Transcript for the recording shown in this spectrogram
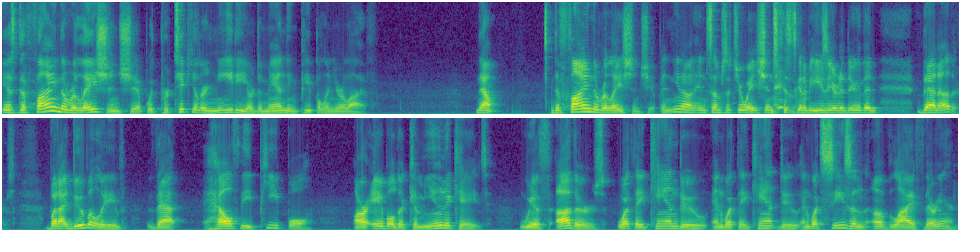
is define the relationship with particular needy or demanding people in your life. Now, define the relationship. And, you know, in some situations, it's going to be easier to do than, than others. But I do believe that healthy people are able to communicate with others what they can do and what they can't do and what season of life they're in.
